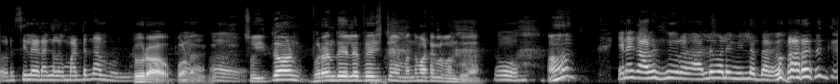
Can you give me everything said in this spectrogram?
ஒரு சில இடங்களுக்கு மட்டும்தான் போனோம் டூரா போனது. ஸோ இதான் பிறந்ததுல ஃபர்ஸ்ட் டைம் வந்து மட்டக்களப்பு வந்ததா? ஓ. ஆ? எனக்கு அதுக்கு ஒரு அலுவலம் இல்லை தானே வரதுக்கு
